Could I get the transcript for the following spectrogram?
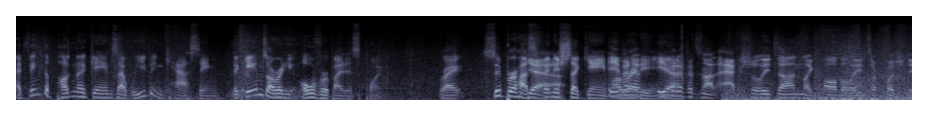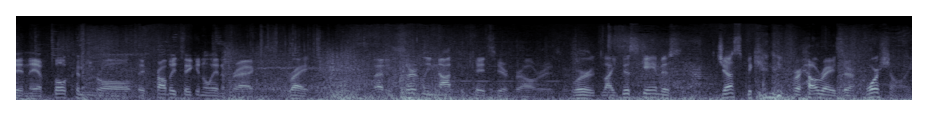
I think the Pugna games that we've been casting, the game's already over by this point, right? Super has Yeah. finished the game even already. If, even yeah. if it's not actually done, like all the lanes are pushed in, they have full control. They've probably taken a lane of Brax. right. That is certainly not the case here for Hellraiser. We're like this game is just beginning for Hellraiser, unfortunately,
